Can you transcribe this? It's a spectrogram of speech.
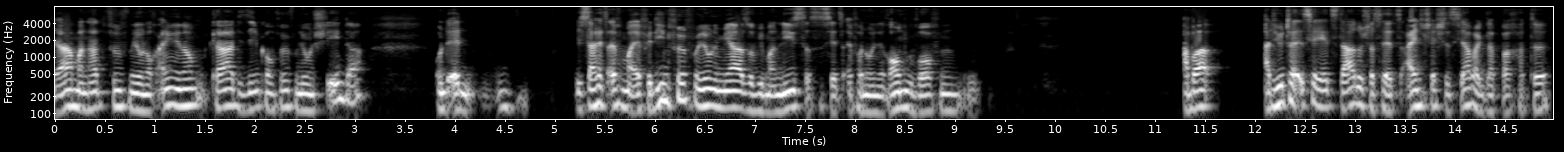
Ja, man hat 5 Millionen noch eingenommen. Klar, die 7,5 Millionen stehen da. Und er, ich sage jetzt einfach mal, er verdient 5 Millionen im Jahr, so wie man liest, das ist jetzt einfach nur in den Raum geworfen. Aber Adjuta ist ja jetzt dadurch, dass er jetzt ein schlechtes Jahr bei Gladbach hatte,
